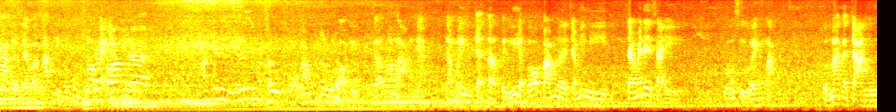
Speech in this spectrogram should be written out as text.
ยากเลยแต่ว่าพลาสติกของคุณชอบจะแปะฟังที่นะมันเป็นหนีเลยมันทะลุออกเราก็รู้ออกอีกแล้วข้างหลังเนี่ย จะไม่จะจะเป็นเรียบเพราะว่าปั๊มเลยจะไม่มีจะไม่ได้ใส่ตัวหนังสือไว้ข้างหลัง ส่วนมากจะจานมือ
